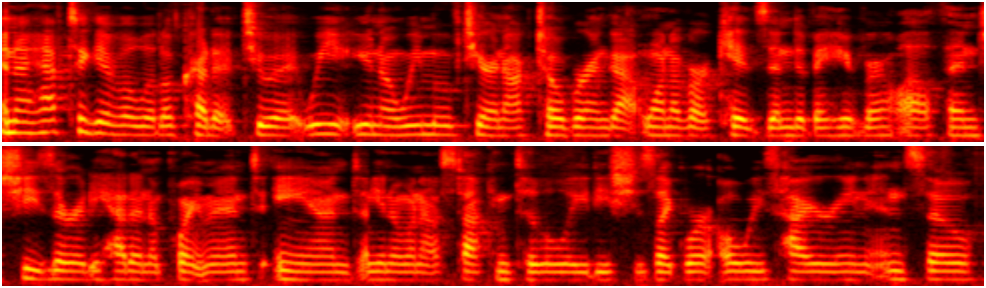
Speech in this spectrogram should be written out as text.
And I have to give a little credit to it. We, you know, we moved here in October and got one of our kids into behavioral health, and she's already had an appointment. And you know, when I was talking to the lady, she's like, "We're always hiring." And so,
